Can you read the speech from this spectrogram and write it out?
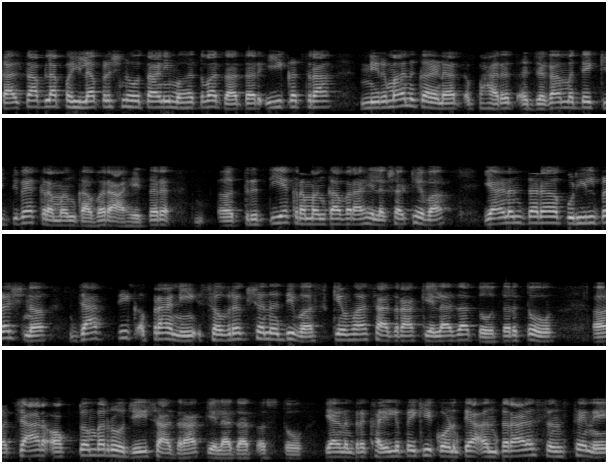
कालचा आपला पहिला प्रश्न होता आणि महत्त्वाचा. तर ई कचरा निर्माण करण्यात भारत जगामध्ये कितव्या क्रमांकावर आहे? तर तृतीय क्रमांकावर आहे लक्षात ठेवा. यानंतर पुढील प्रश्न जागतिक प्राणी संरक्षण दिवस केव्हा साजरा केला जातो? तर तो चार ऑक्टोबर रोजी साजरा केला जात असतो. यानंतर खालीलपैकी कोणत्या अंतराळ संस्थेने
